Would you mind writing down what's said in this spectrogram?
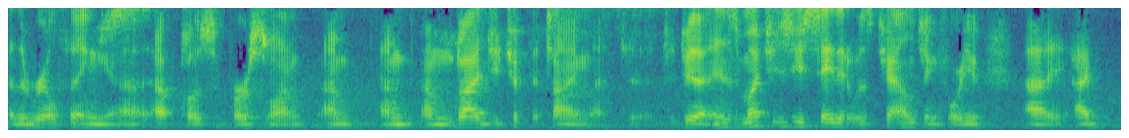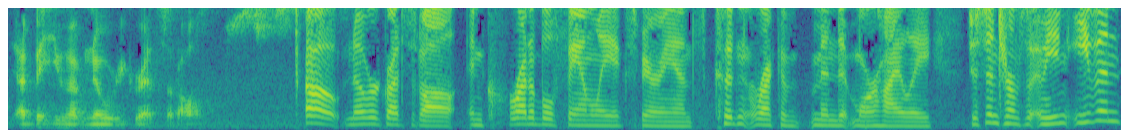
the real thing uh, up close and personal. I'm I'm I'm, I'm glad you took the time uh, to, to do that. And as much as you say that it was challenging for you, I I bet you have no regrets at all. Oh, no regrets at all. Incredible family experience. Couldn't recommend it more highly. Just in terms of, I mean, even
